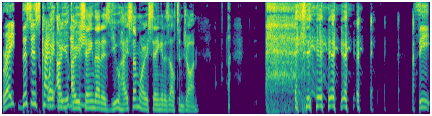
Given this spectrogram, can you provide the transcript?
right? This is kind Wait, of are you are you saying that as you Haisam, or are you saying it as Elton John? see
